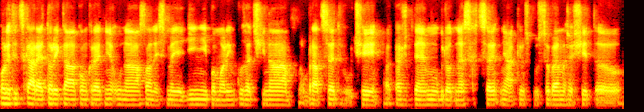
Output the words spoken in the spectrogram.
politická retorika, konkrétně u nás, ale nejsme jediní, pomalinku začíná obracet vůči každému, kdo dnes chce nějakým způsobem řešit uh,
